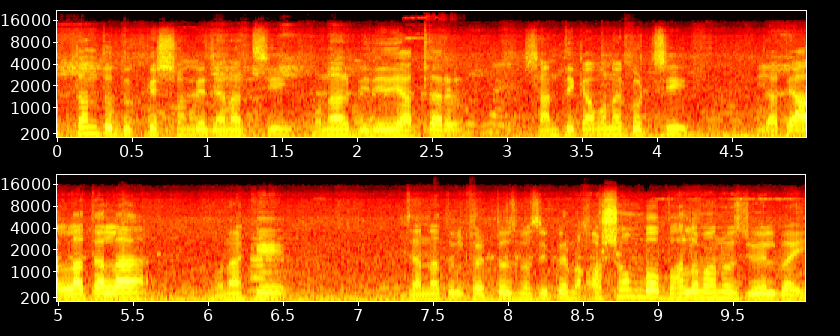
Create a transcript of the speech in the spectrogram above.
অত্যন্ত দুঃখের সঙ্গে জানাচ্ছি, ওনার বিদেহী আত্মার শান্তি কামনা করছি, যাতে আল্লাহ তালা ওনাকে জান্নাতুল ফেরদৌস নসিব করেন। অসম্ভব ভালো মানুষ জুয়েল ভাই।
